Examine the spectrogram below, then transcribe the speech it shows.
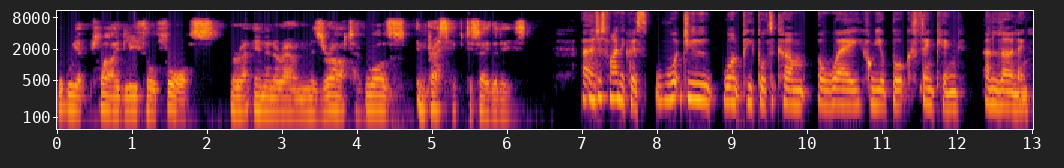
that we applied lethal force in and around Misrata was impressive to say the least. And just finally, Chris, what do you want people to come away from your book thinking and learning?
